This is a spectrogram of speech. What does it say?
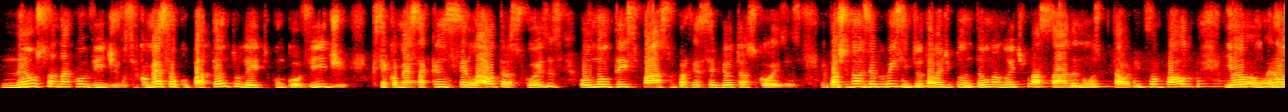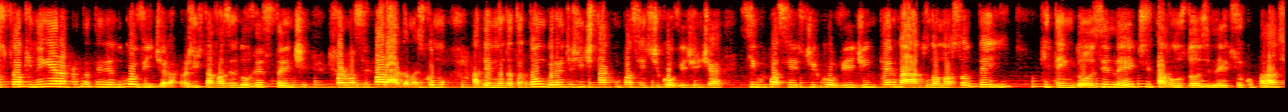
não só na Covid. Você começa a ocupar tanto leito com Covid que você começa a cancelar outras coisas ou não ter espaço para receber outras coisas. Eu posso te dar um exemplo bem simples. Eu estava de plantão na noite passada num hospital aqui São Paulo e eu, era um hospital que nem era para estar tá atendendo Covid, era para a gente estar tá fazendo o restante de forma separada. Mas como a demanda está tão grande, a gente está com pacientes de Covid, a gente tinha cinco pacientes de Covid internados na nossa UTI, que tem 12 leitos, e estavam os 12 leitos ocupados,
